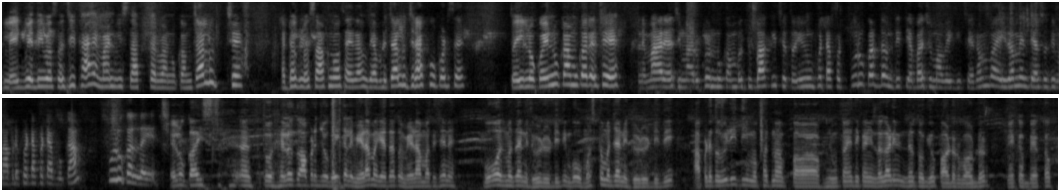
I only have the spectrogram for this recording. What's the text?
એટલે એક બે દિવસ હજી થાય માંડવી સાફ કરવાનું કામ ચાલુ જ છે. આ ઢગલો સાફ ન થાય ત્યાં સુધી આપણે ચાલુ જ રાખવું પડશે. તો એ લોકો એનું કામ કરે છે. અને મારે હજી મારું ઘરનું કામ બધું બાકી છે તો એ હું ફટાફટ પૂરું કરી દઉં ને દિત્યા બાજુમાં વેગી છે. રમવા એ રમે ત્યાં સુધીમાં આપણે ફટાફટ આપણું કામ પૂરું કરી લઈએ. હેલો ગાઈસ તો હેલો તો આપણે જો ગઈકાલે મેળામાં ગયા હતા તો મેળામાંથી છે ને બહુ જ મજાની ધૂળ ઉડી હતી બહુ મસ્ત મજાની ધૂળ ઉડી હતી. આપણે તો ઉડી હતી મફતમાં હું તો અહીંથી કંઈ લગાડીને નહોતો ગયો powder powder makeup backup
